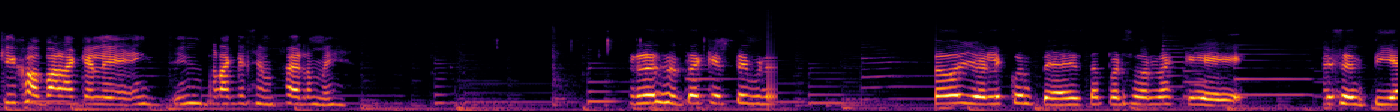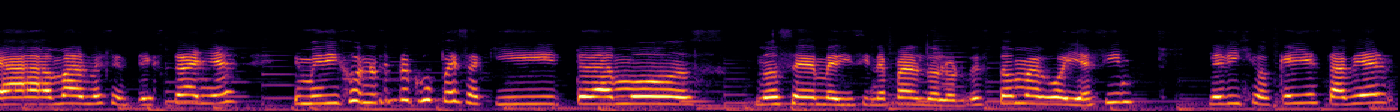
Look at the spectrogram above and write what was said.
Que dijo para que le para que se enferme. Resulta que yo le conté a esta persona que me sentía mal, me sentía extraña y me dijo, no te preocupes, aquí te damos, no sé, medicina para el dolor de estómago y así. Le dije, ok, está bien,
